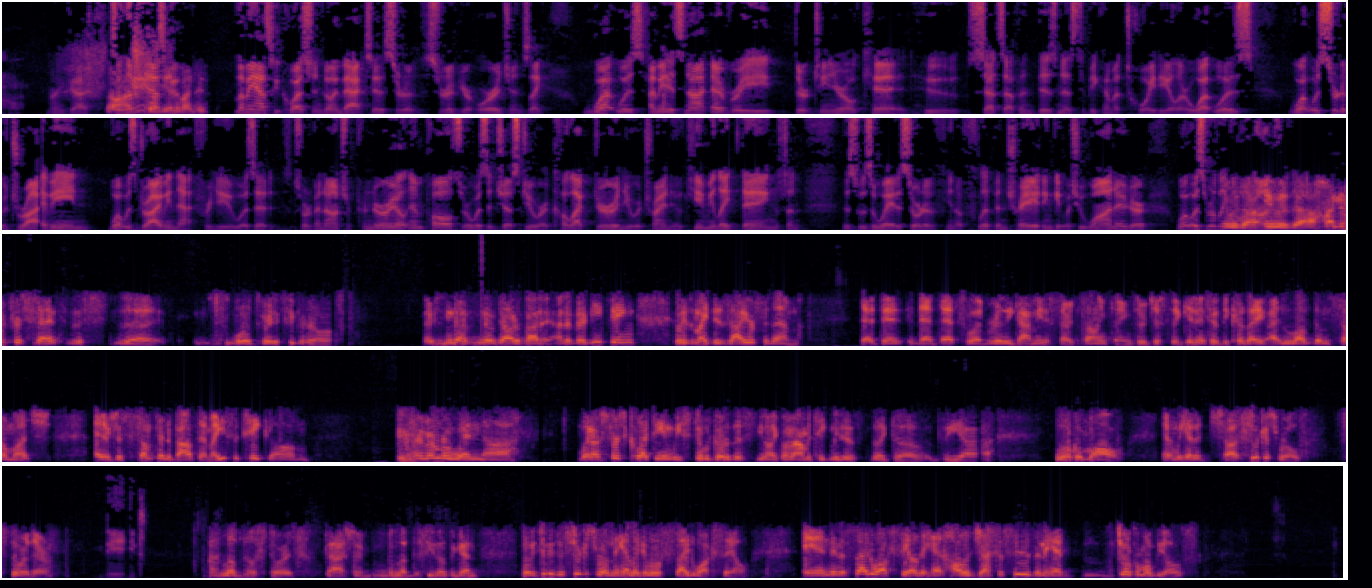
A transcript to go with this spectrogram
My gosh. So So let me ask you, let me ask you a question going back to sort of sort of your origins. Like what was I mean, it's not every 13-year-old kid who sets up in business to become a toy dealer. What was what was sort of driving what was driving that for you? Was it sort of an entrepreneurial impulse or was it just you were a collector and you were trying to accumulate things and this was a way to sort of, you know, flip and trade and get what you wanted or what was really It was going a, on it was a hundred percent the the world's greatest superheroes. There's no, no doubt about it. Out of anything, it was my desire for them. That, that that that's what really got me to start selling things, or just to get into it, because I I loved them so much, and there's just something about them. I used to take um, I remember when uh, when I was first collecting, we still would go to this, you know, like my mom would take me to like the the uh, local mall, and we had a uh, Circus World store there. Neat. I love those stores. Gosh, I would love to see those again. But we took it to Circus World and they had like a little sidewalk sale. And in the sidewalk sale, they had Hall of Justices and they had Joker mobiles.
